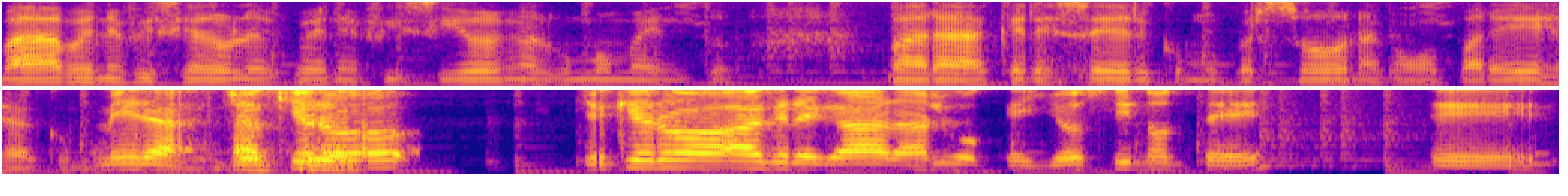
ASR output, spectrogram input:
va a beneficiar o les benefició en algún momento para crecer como persona, como pareja. Como Mira, yo quiero, yo quiero agregar algo que yo sí noté, eh,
